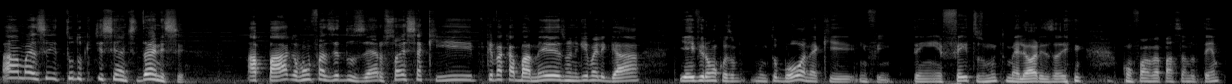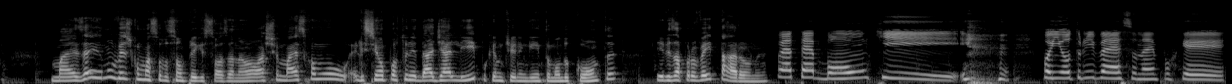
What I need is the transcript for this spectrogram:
Ah, mas e tudo que disse antes? Dane-se. Apaga, vamos fazer do zero só esse aqui, porque vai acabar mesmo, ninguém vai ligar. E aí virou uma coisa muito boa, né? Que, enfim, tem efeitos muito melhores aí conforme vai passando o tempo. Mas aí eu não vejo como uma solução preguiçosa, não. Eu acho mais como eles tinham oportunidade ali, porque não tinha ninguém tomando conta, e eles aproveitaram, né? Foi até bom que foi em outro universo, né? Porque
